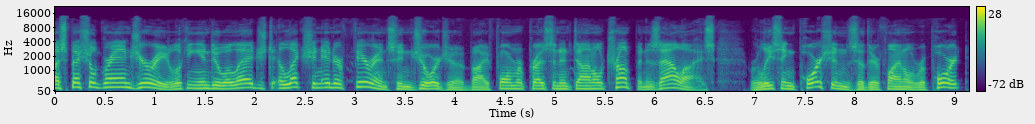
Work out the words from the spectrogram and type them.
A special grand jury looking into alleged election interference in Georgia by former President Donald Trump and his allies, releasing portions of their final report,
